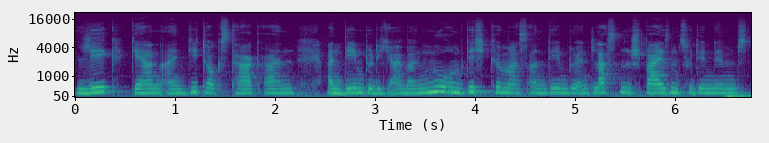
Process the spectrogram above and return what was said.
leg gern einen Detox-Tag an, an dem du dich einmal nur um dich kümmerst, an dem du entlastende Speisen zu dir nimmst,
